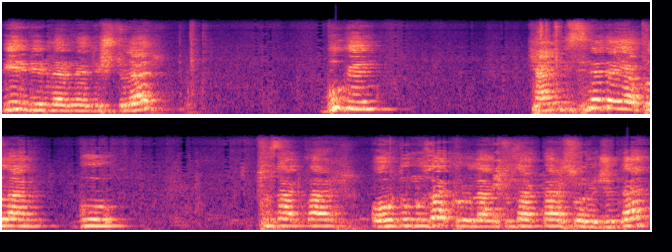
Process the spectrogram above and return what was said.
birbirlerine düştüler. Bugün kendisine de yapılan bu tuzaklar, ordumuza kurulan tuzaklar sonucunda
